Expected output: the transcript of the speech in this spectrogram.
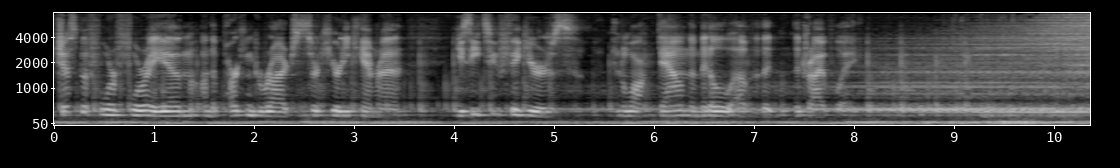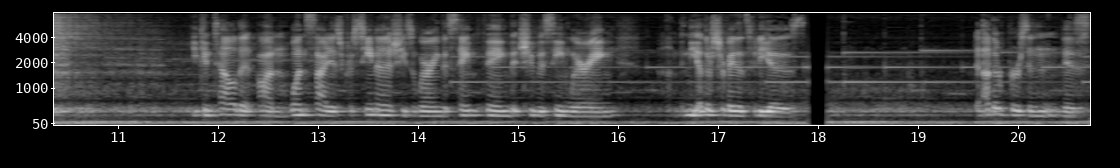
Just before 4 a.m. on the parking garage security camera, you see two figures and walk down the middle of the, the driveway. You can tell that on one side is Christina. She's wearing the same thing that she was seen wearing um, in the other surveillance videos. The other person is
